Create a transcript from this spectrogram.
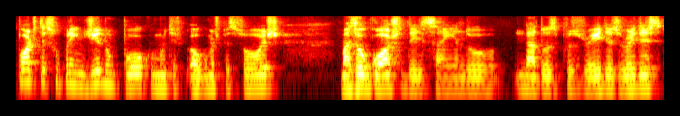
pode ter surpreendido um pouco muitas, algumas pessoas. Mas eu gosto dele saindo na 12 para os Raiders. Os Raiders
